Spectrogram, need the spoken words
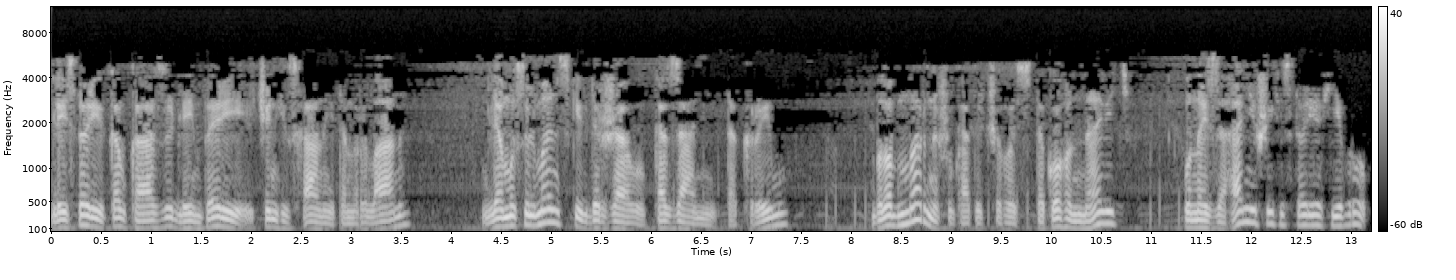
для історії Кавказу, для імперії Чингісхана і Тамерлана, для мусульманських держав Казані та Криму. Було б марно шукати чогось такого навіть у найзагальніших історіях Європи.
